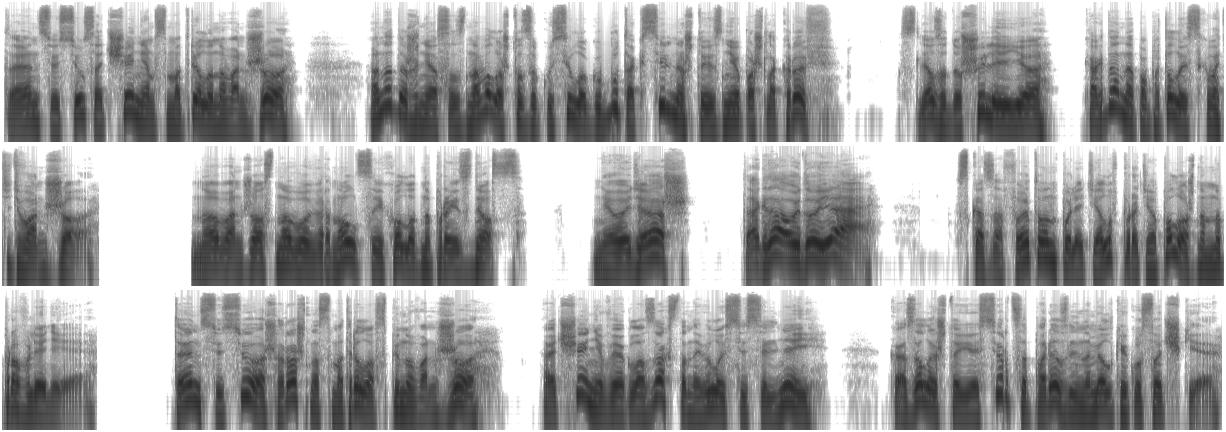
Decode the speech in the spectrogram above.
Тэн Сюсю с отчаянием смотрела на Ван Джо. Она даже не осознавала, что закусила губу так сильно, что из неё пошла кровь. Слёзы душили её, когда она попыталась схватить Ван Джо. Но Ван Джо снова вернулся и холодно произнес: «Не уйдёшь? Тогда уйду я!» Сказав это, он полетел в противоположном направлении. Тэн Сюсю ошарашенно смотрела в спину Ван Джо. Отчаяние в её глазах становилось все сильней. Казалось, что её сердце порезали на мелкие кусочки.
